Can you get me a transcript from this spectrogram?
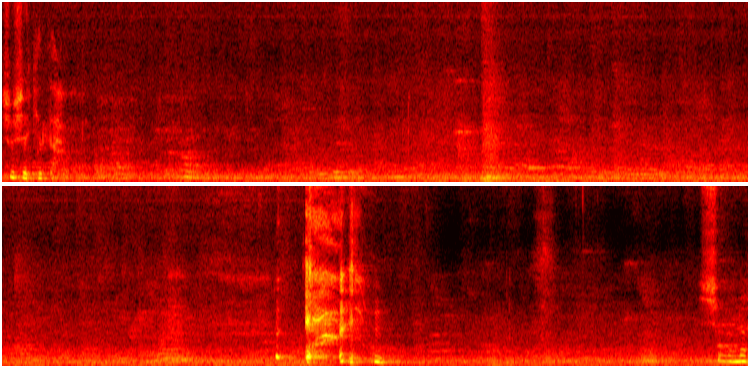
Şu şekilde. Şöyle.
